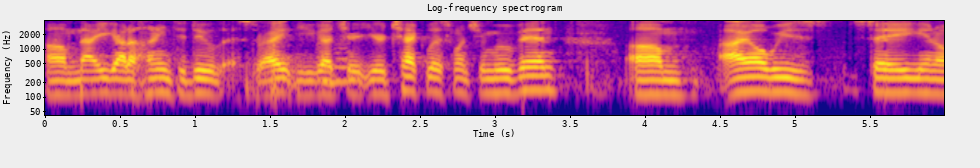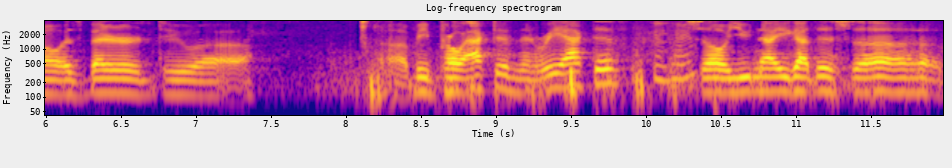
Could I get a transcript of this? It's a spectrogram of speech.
Um, now you got a hunting to-do list, right? You got your, your checklist once you move in. Um, I always say, you know, it's better to uh, uh, be proactive than reactive. So you now you got this uh,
